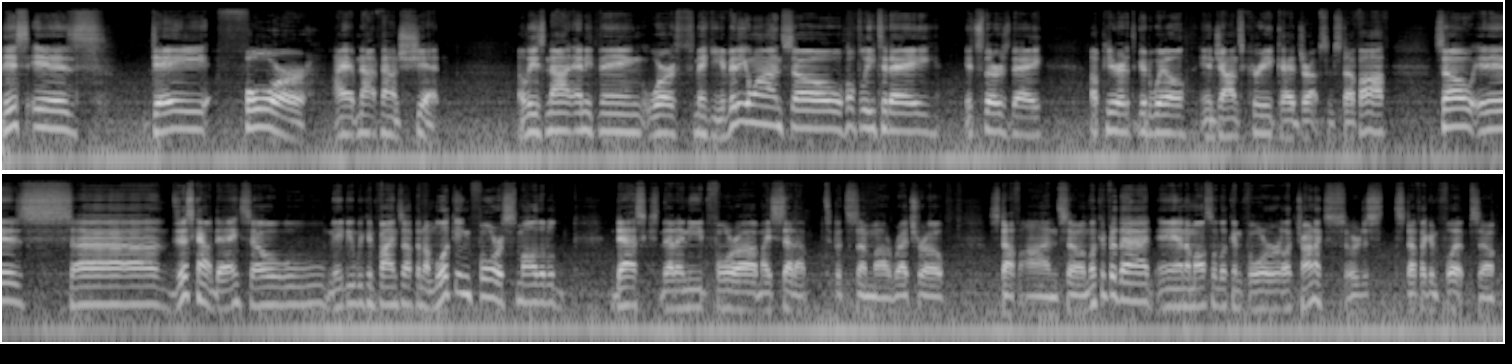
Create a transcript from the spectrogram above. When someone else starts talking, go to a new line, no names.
This is day four. I have not found shit. At least not anything worth making a video on. So hopefully today, it's Thursday, up here at the Goodwill in Johns Creek. I dropped some stuff off. So it is uh, discount day. So maybe we can find something. I'm looking for a small little desk that I need for uh, my setup to put some uh, retro stuff on. So I'm looking for that, and I'm also looking for electronics or just stuff I can flip. So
